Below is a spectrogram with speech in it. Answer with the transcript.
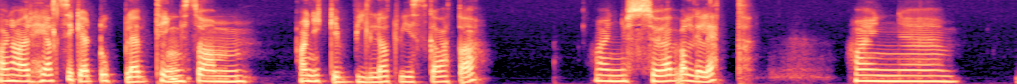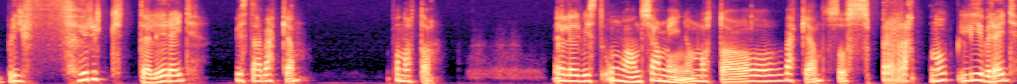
han har helt sikkert opplevd ting som han ikke vil at vi skal vite. Han sover veldig lett. Han uh, blir fryktelig redd hvis jeg vekker han på natta. Eller hvis ungene kommer inn om natta og vekker han, så spretter han opp, livredd.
